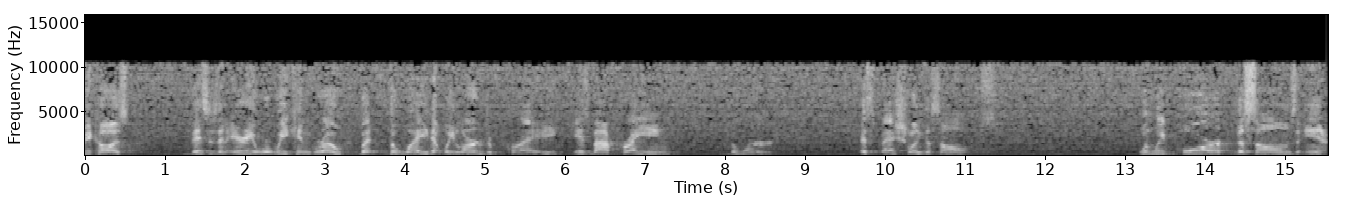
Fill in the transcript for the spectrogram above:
Because this is an area where we can grow. But the way that we learn to pray is by praying the Word, especially the Psalms. When we pour the Psalms in,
